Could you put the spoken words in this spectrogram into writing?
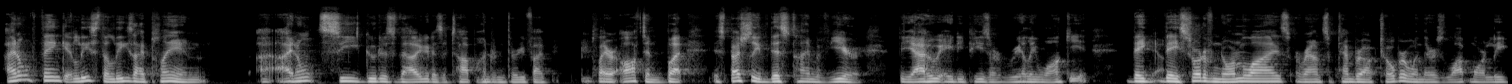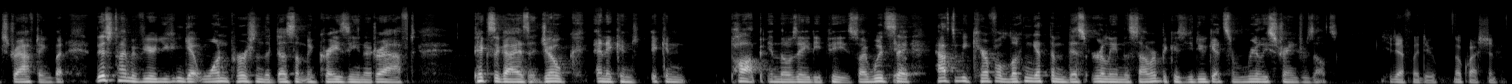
I don't think, at least the leagues I play in, I don't see Gudas valued as a top 135 player often, but especially this time of year, the Yahoo ADPs are really wonky. They yeah. they sort of normalize around September October when there's a lot more leagues drafting. But this time of year, you can get one person that does something crazy in a draft, picks a guy as a joke, and it can it can pop in those ADPs. So I would say yeah. have to be careful looking at them this early in the summer because you do get some really strange results. You definitely do, no question.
